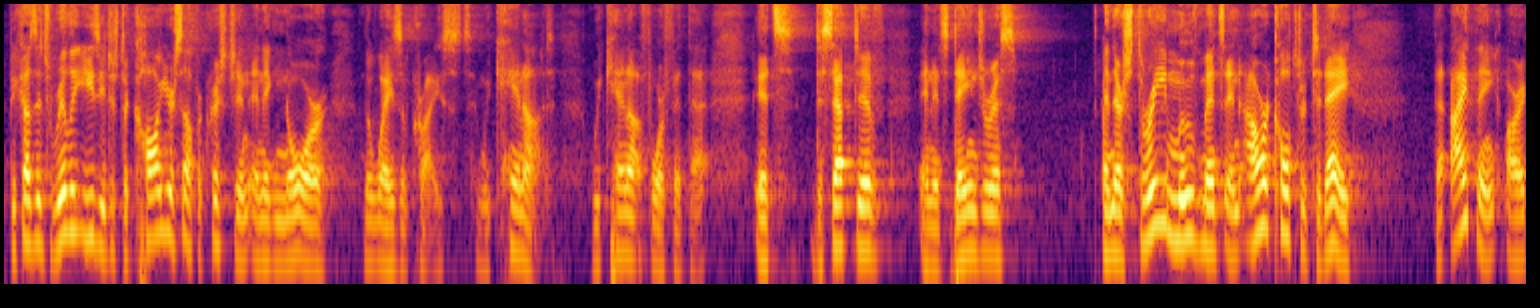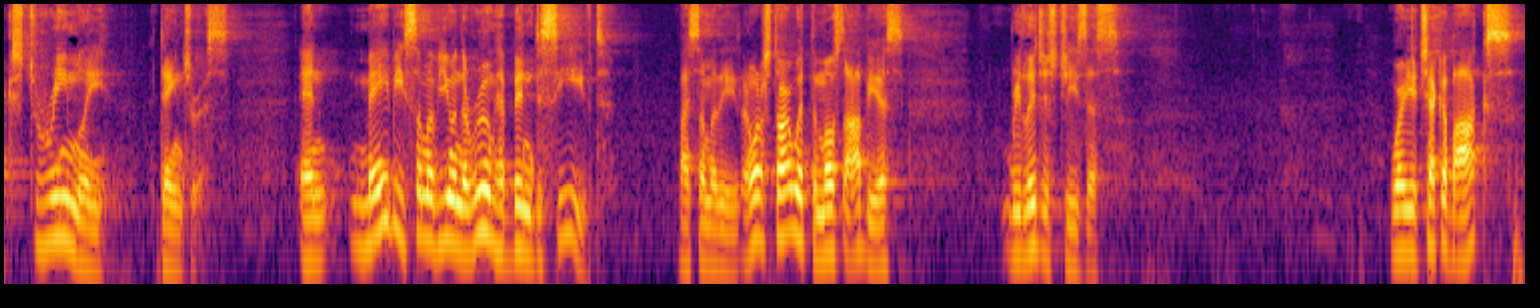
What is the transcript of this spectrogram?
Because it's really easy just to call yourself a Christian and ignore the ways of Christ. And we cannot. We cannot forfeit that. It's deceptive and it's dangerous. And there's three movements in our culture today that I think are extremely dangerous. And maybe some of you in the room have been deceived by some of these. I want to start with the most obvious religious Jesus, where you check a box,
